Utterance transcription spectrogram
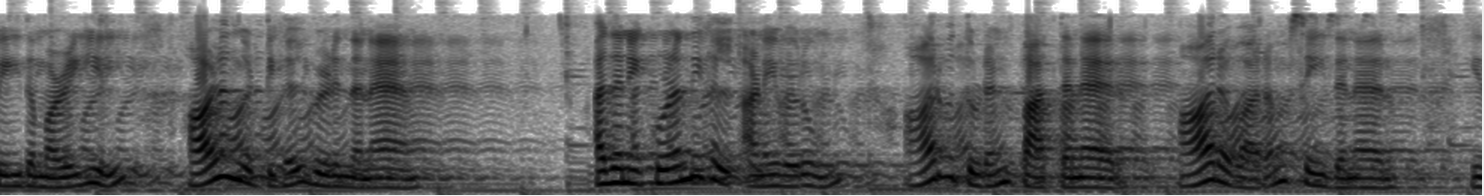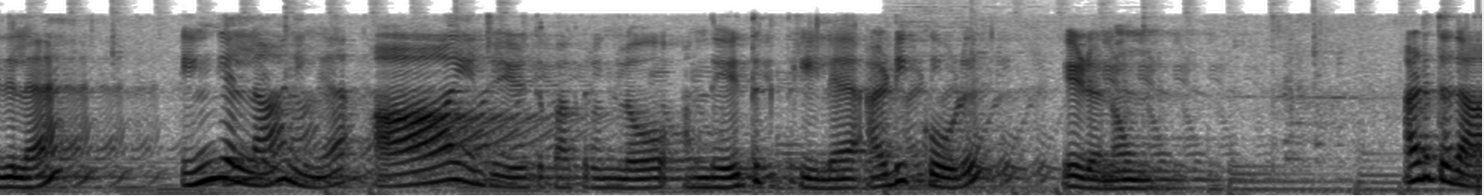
பெய்த மழையில் ஆலங்கட்டிகள் விழுந்தன. அதனை குழந்தைகள் அனைவரும் ஆர்வத்துடன் பார்த்தனர். ஆரவாரம் செய்தனர். இதில் எங்கெல்லாம் நீங்கள் ஆ என்ற எழுத்து பார்க்குறீங்களோ அந்த எழுத்துக்கு கீழே அடிக்கோடு இடணும். அடுத்ததா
